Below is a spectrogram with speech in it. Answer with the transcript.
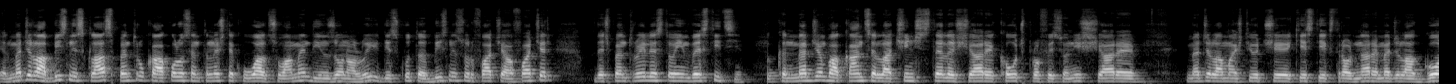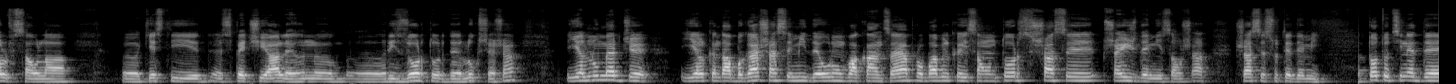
El merge la business class pentru că acolo se întâlnește cu alți oameni din zona lui, discută business-uri, face afaceri, deci pentru el este o investiție. Când merge în vacanțe la 5 stele și are coach profesionist și are merge la mai știu eu ce chestii extraordinare, merge la golf sau la uh, chestii speciale în uh, resorturi de lux și așa, el nu merge el când a băgat 6.000 de euro în vacanța aia, probabil că i s-au întors 60.000 sau 600.000. Totul ține de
